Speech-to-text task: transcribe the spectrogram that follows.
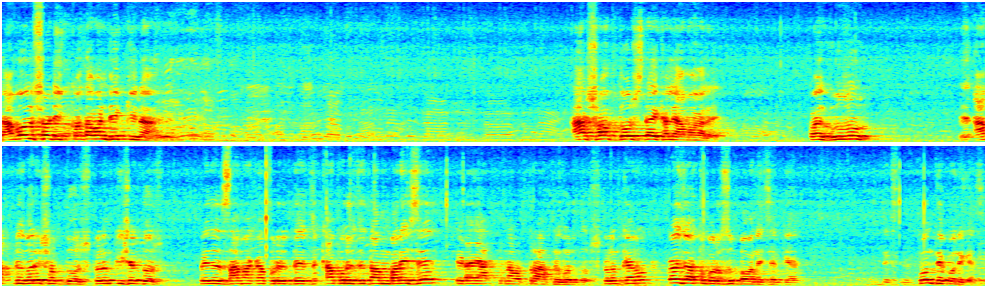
ডাবল সঠিক, কথা কোন ঠিক কিনা? আর সব দোষ দেয় খালি আমারে। কয়, হুজুর আপনি করে সব দোষ। কলম কিসের দোষ? যে জামা কাপড়ের যে যে কাপড়ের যে দাম বাড়াইছে এটা এক না মাত্র আপনি করে দোষ। কলম কেন? কই যত বড় জুব্বা বানাইছেন কে কোন থেকে বলে গেছে?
